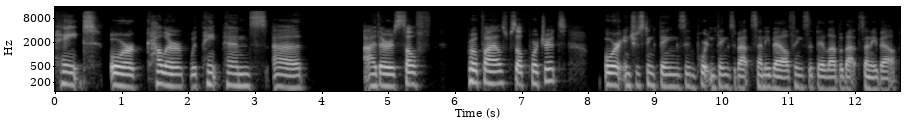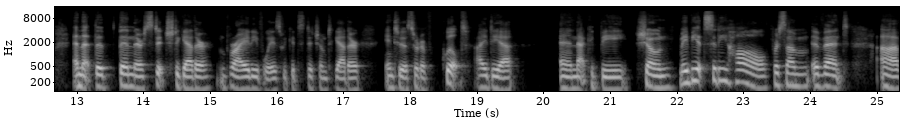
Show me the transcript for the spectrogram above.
paint or color with paint pens, uh, either self profiles, self portraits, or interesting things, important things about Sunnyvale, things that they love about Sunnyvale. And that the, then they're stitched together, variety of ways we could stitch them together into a sort of quilt idea. And that could be shown maybe at City Hall for some event uh,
